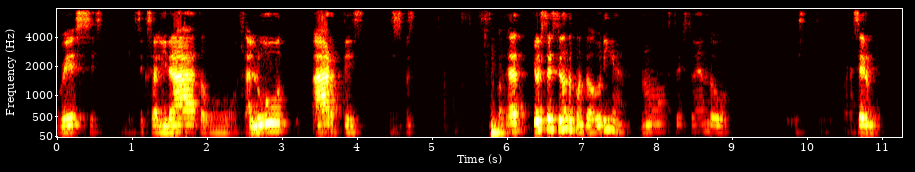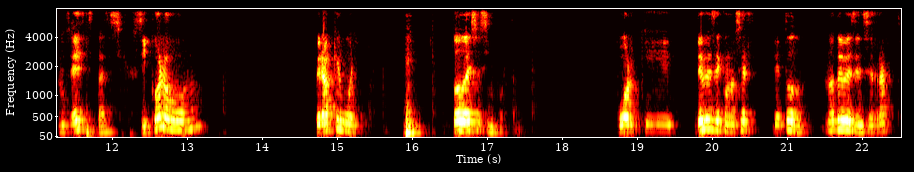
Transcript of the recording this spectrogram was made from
ves este, sexualidad, o salud, artes, pues, o sea, yo estoy estudiando contaduría, no estoy estudiando este, para ser, no sé, estás psicólogo, ¿no? Pero ¿a qué voy? Todo eso es importante. Porque debes de conocer de todo, no debes de encerrarte.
